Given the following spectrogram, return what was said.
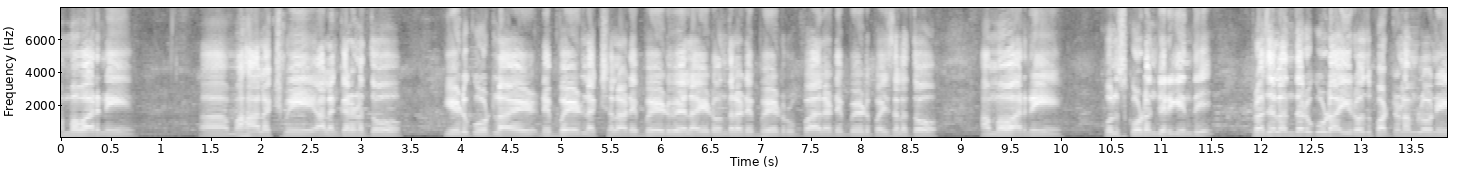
అమ్మవారిని మహాలక్ష్మి అలంకరణతో ఏడు కోట్ల డెబ్బై ఏడు లక్షల డెబ్బై ఏడు వేల ఏడు వందల డెబ్బై ఏడు రూపాయల డెబ్బై ఏడు పైసలతో అమ్మవారిని కొలుసుకోవడం జరిగింది. ప్రజలందరూ కూడా ఈరోజు పట్టణంలోని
